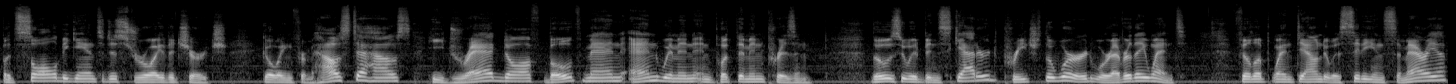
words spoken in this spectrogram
but Saul began to destroy the church Going from house to house, he dragged off both men and women and put them in prison. Those who had been scattered preached the word wherever they went. Philip went down to a city in Samaria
